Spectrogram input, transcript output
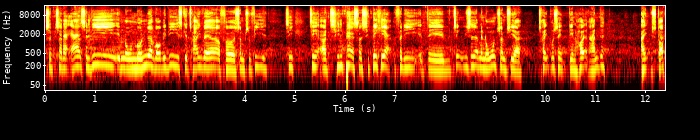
så, så der er altså lige nogle måneder, hvor vi lige skal trække vejret og få, som Sofie siger, til at tilpasse os til det her. Fordi at, øh, ting, vi sidder med nogen, som siger 3%, det er en høj rente. Ej, stop.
